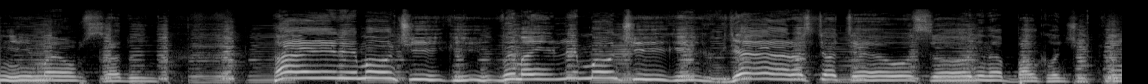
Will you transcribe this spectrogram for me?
не в моем саду. Ай, лимончики, вы мои лимончики, где растете у Сони на балкончике.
